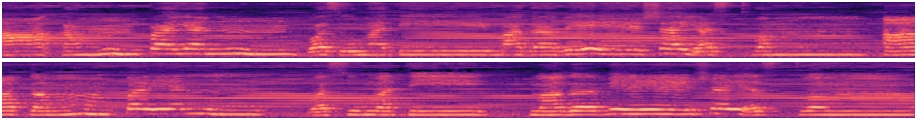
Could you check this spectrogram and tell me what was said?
आकम्पयन् वसुमती मगवेशयस्त्वम्। आकम्पयन् वसुमती मगवेशयस्त्वम्।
